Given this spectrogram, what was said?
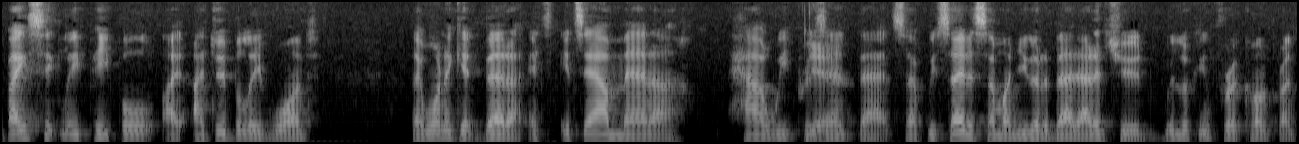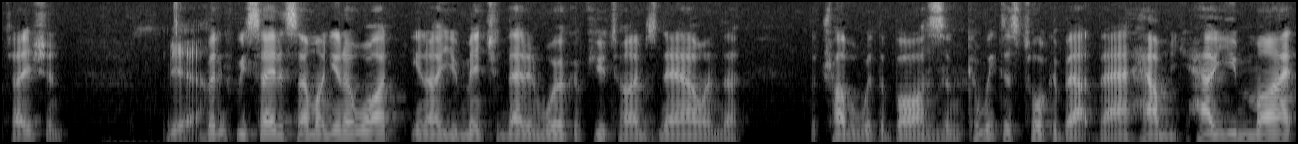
basically, people, I, I do believe, want they want to get better. It's it's our manner, how we present that. So if we say to someone, "You got a bad attitude," we're looking for a confrontation. yeah, But if we say to someone, "You know what? You know, you mentioned that in work a few times now, and the the trouble with the boss, Mm-hmm. and can we just talk about that? How how you might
